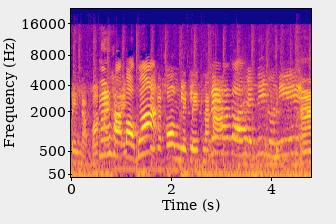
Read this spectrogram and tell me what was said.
เป็นแบบว่าแม่คคะล้ายๆบอกว่าเป็นกระท่อมเล็ก ๆนะแม่คะบอกเฮดดี้หนูนี่อ่า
